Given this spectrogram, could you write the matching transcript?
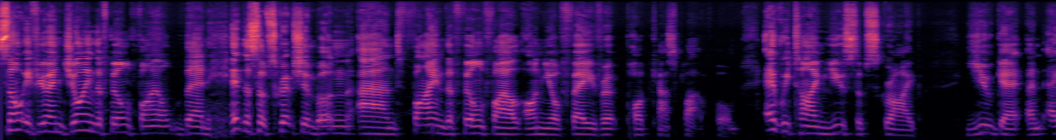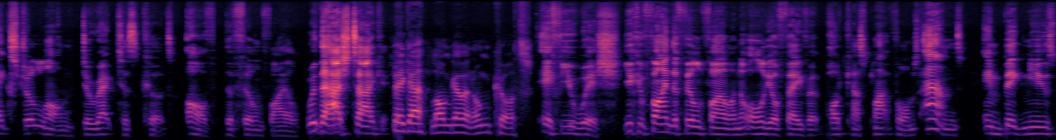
So, if you're enjoying the film file, then hit the subscription button and find the film file on your favorite podcast platform. Every time you subscribe, you get an extra long director's cut of the film file with the hashtag Bigger, longer, and uncut. if you wish. You can find the film file on all your favorite podcast platforms. And in big news,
